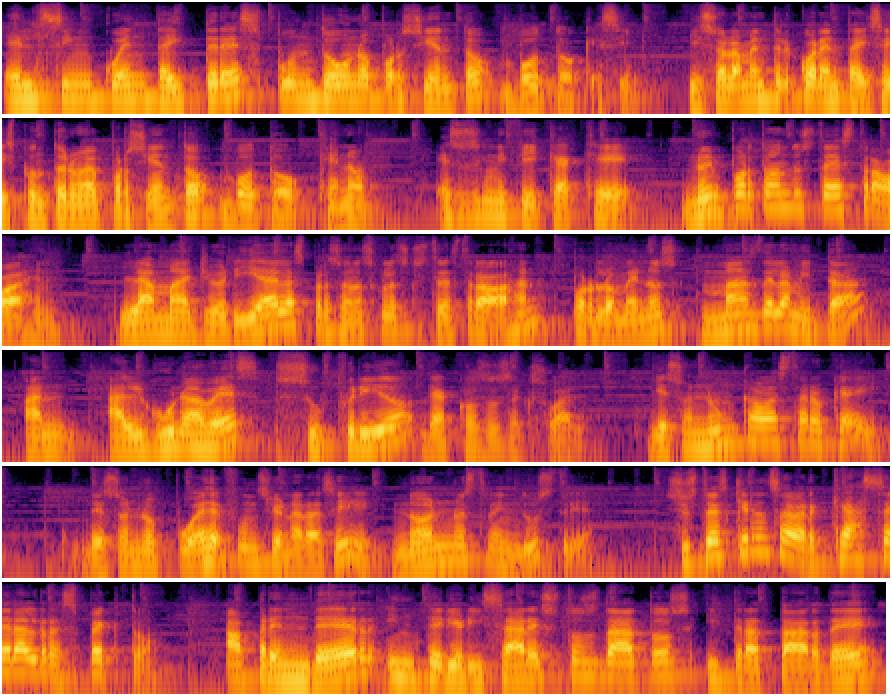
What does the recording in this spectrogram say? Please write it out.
El 53.1% votó que sí y solamente el 46.9% votó que no. Eso significa que no importa dónde ustedes trabajen, la mayoría de las personas con las que ustedes trabajan, por lo menos más de la mitad, han alguna vez sufrido de acoso sexual. Y eso nunca va a estar ok. Eso no puede funcionar así, no en nuestra industria. Si ustedes quieren saber qué hacer al respecto, aprender, interiorizar estos datos y tratar de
